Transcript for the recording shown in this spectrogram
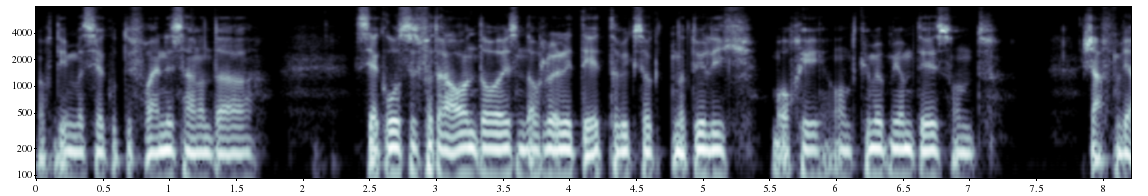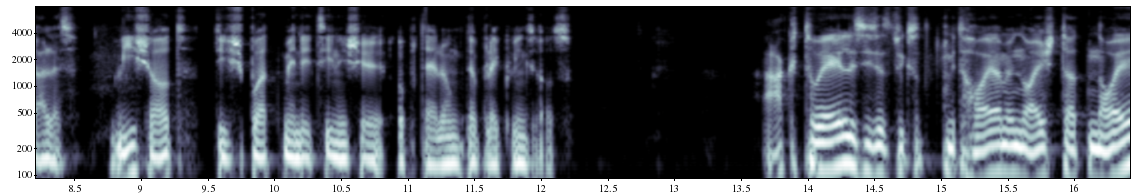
nachdem wir sehr gute Freunde sind und da sehr großes Vertrauen da ist und auch Loyalität, habe ich gesagt, natürlich mache ich und kümmere mich um das und schaffen wir alles. Wie schaut die sportmedizinische Abteilung der Blackwings aus? Aktuell, es ist jetzt wie gesagt mit heuer mit Neustart neu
